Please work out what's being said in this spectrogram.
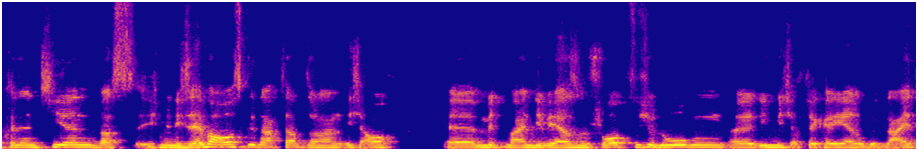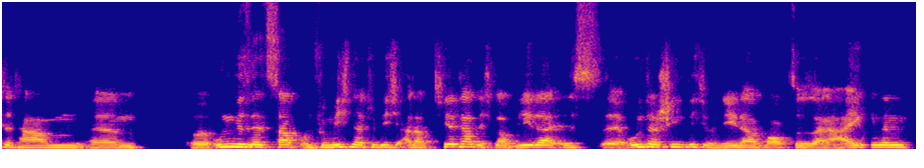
präsentieren, was ich mir nicht selber ausgedacht habe, sondern ich auch mit meinen diversen Vorpsychologen, die mich auf der Karriere begleitet haben, ähm, äh, umgesetzt habe und für mich natürlich adaptiert habe. Ich glaube, jeder ist äh, unterschiedlich und jeder braucht so seine eigenen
